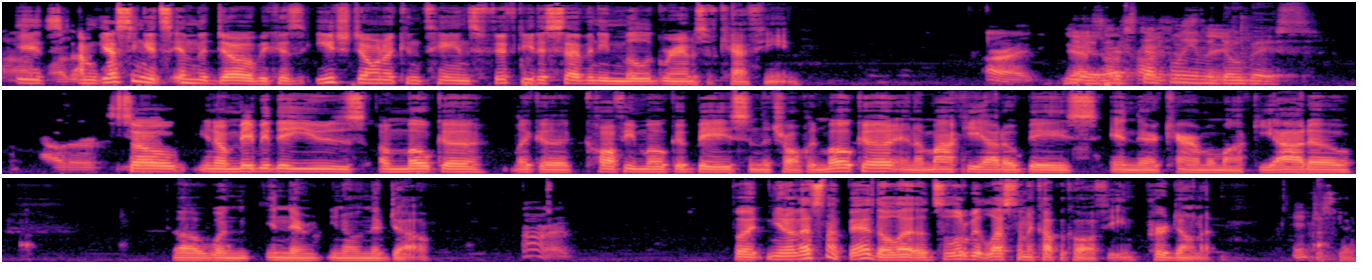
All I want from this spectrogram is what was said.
uh, It's. are they- I'm guessing it's in the dough because each donut contains 50 to 70 milligrams of caffeine. all right? Yeah, so that's definitely in the dough base. Powder. So you know maybe they use a mocha, like a coffee mocha base in the chocolate mocha, and a macchiato base in their caramel macchiato. Uh, when in their you know in their dough, all right. But you know that's not bad though. It's a little bit less than a cup of coffee per donut. Interesting.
